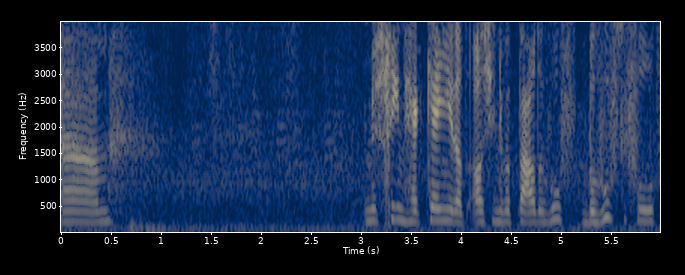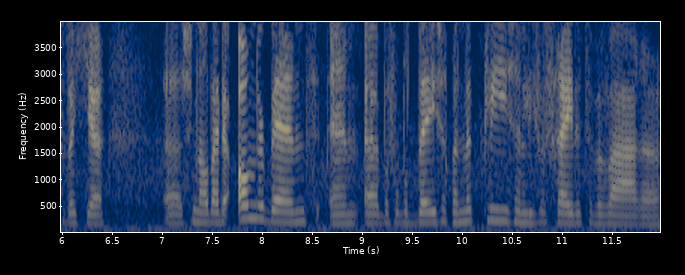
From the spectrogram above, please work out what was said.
Um, misschien herken je dat als je een bepaalde behoefte voelt, dat je uh, snel bij de ander bent en uh, bijvoorbeeld bezig bent met please en lieve vrede te bewaren.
